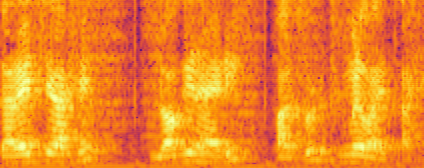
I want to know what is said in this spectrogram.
करायची आहे. Log in I D password मिळवायचा आहे.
